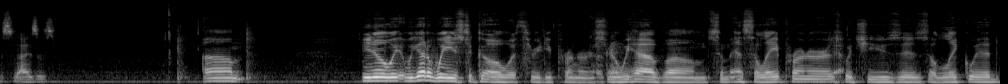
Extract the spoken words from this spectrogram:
sizes? You know, we, we got a ways to go with 3D printers. You know, we have um, some SLA printers, Yeah. which uses a liquid,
